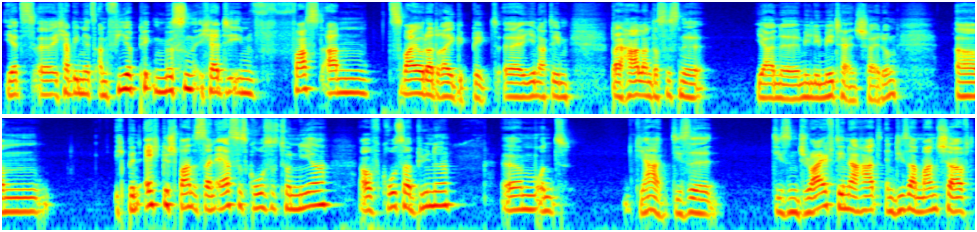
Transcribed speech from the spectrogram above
jetzt, äh, ich habe ihn jetzt an vier picken müssen. Ich hätte ihn fast an zwei oder drei gepickt, äh, je nachdem. Bei Haaland, das ist eine, ja, eine Millimeterentscheidung. Ähm, ich bin echt gespannt. Es ist sein erstes großes Turnier auf großer Bühne. Ähm, und ja, diese, diesen Drive, den er hat in dieser Mannschaft,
